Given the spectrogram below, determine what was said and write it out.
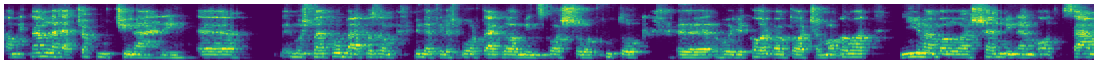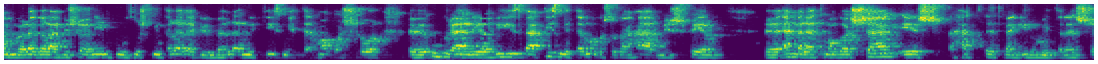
amit nem lehet csak úgy csinálni most már próbálkozom mindenféle sportággal, mint squasholok, futok, hogy karban tartsam magamat. Nyilvánvalóan semmi nem ad számomra legalábbis olyan impulzus, mint a levegőben lenni 10 méter magasról, ugrálni a vízbe. Hát 10 méter magas az a fél emelet magasság, és hát 50 kilométeres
